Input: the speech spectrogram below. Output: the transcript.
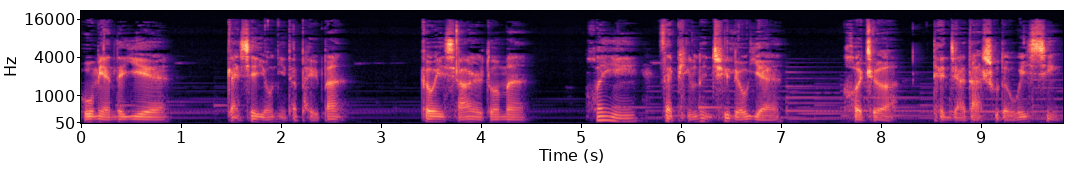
无眠的夜。感谢有你的陪伴，各位小耳朵们，欢迎在评论区留言，或者添加大叔的微信，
